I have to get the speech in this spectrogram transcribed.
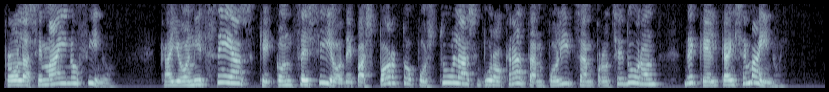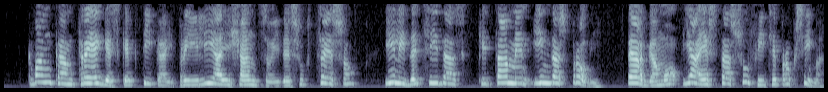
pro la semaino fino, cae onicias che concessio de pasporto postulas burocratan polizan proceduron de quelcae semainoi. Quancam trege skepticae pri iliai chansoi de successo, ili decidas che tamen indas provi. Pergamo ja estas suffice proxima.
